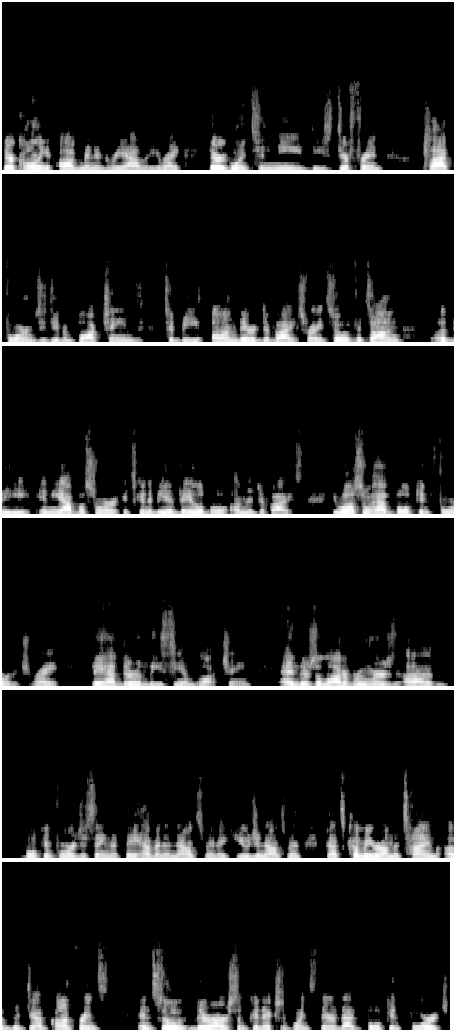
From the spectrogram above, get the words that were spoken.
They're calling it augmented reality, right? They're going to need these different platforms, these different blockchains to be on their device, right? So if it's on uh, the in the Apple Store, it's going to be available on the device. You also have Vulcan Forge, right? They have their Elysium blockchain, and there's a lot of rumors. Uh, Vulcan Forge is saying that they have an announcement, a huge announcement that's coming around the time of the Dev conference, and so there are some connection points there that Vulcan Forge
